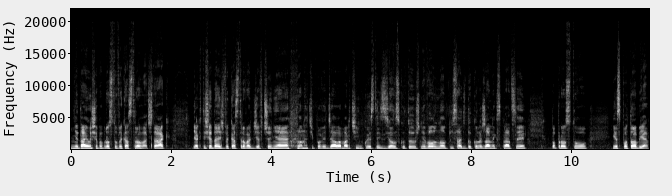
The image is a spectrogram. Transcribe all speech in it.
nie dają się po prostu wykastrować, tak? Jak ty się dajesz wykastrować dziewczynie, ona ci powiedziała, Marcinku, jesteś w związku, to już nie wolno pisać do koleżanek z pracy, po prostu jest po tobie.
